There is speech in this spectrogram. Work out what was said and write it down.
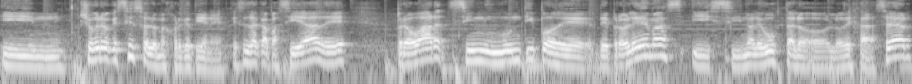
Y mm, yo creo que es eso lo mejor que tiene. Es esa capacidad de probar sin ningún tipo de, problemas y si no le gusta lo, deja de hacer.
